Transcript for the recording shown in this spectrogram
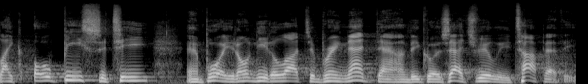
Like obesity, and boy, you don't need a lot to bring that down because that's really top heavy.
